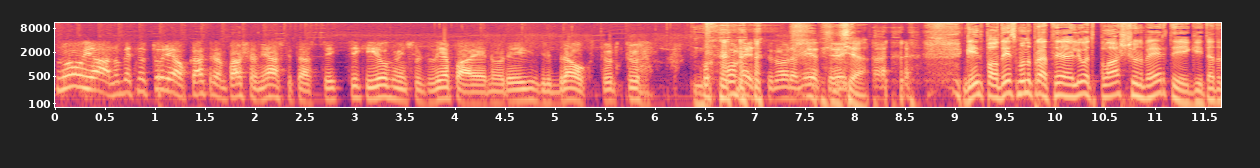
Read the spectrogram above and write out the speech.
Nu, jā, nu, bet nu, tur jau katram pašam jāskatās, cik, cik ilgi viņš līdz liepājai no Rīgas grib braukt. Tur, tur, Ko mēs tur varam ieteikt? Gint, paldies. Manuprāt, ļoti plaši un vērtīgi. Tad,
